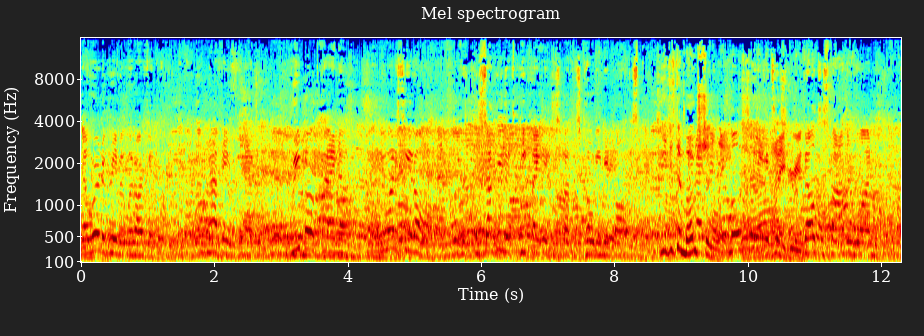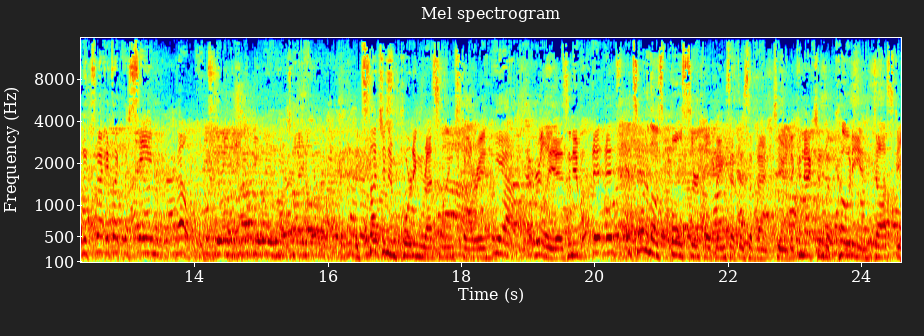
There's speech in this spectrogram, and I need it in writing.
no, we're in agreement with our favorite. Not favorite. We both kind of, we want to see it all. There's something that's piqued my interest about this Cody Nick Aldis match. Yeah, just emotionally. Emotionally, it's I his agree. belt his father won, and it's not, it's like the same belt. It's the Title. It's such an important wrestling story. Yeah. It really is, and it, it, it's, it's one of those full circle things at this event too. The connection with Cody and Dusty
